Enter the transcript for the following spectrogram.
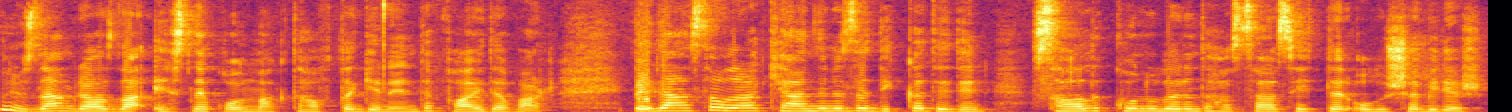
Bu yüzden biraz daha esnek olmakta hafta genelinde fayda var. Bedensel olarak kendinize dikkat edin. Sağlık konularında hassasiyetler oluşabilir.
